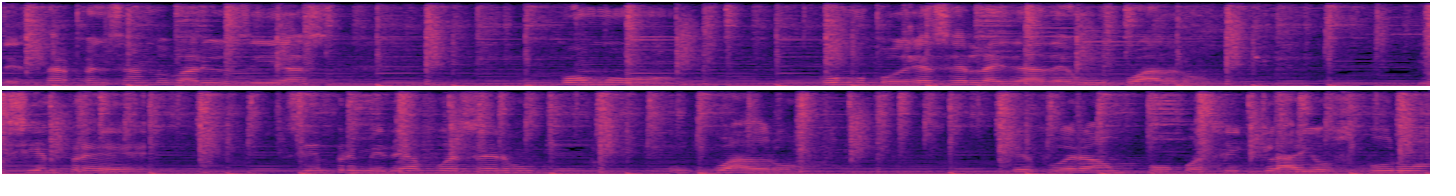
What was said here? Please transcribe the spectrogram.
de estar pensando varios días cómo, cómo podría ser la idea de un cuadro. Y siempre, siempre mi idea fue hacer un, un cuadro que fuera un poco así claro y oscuro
